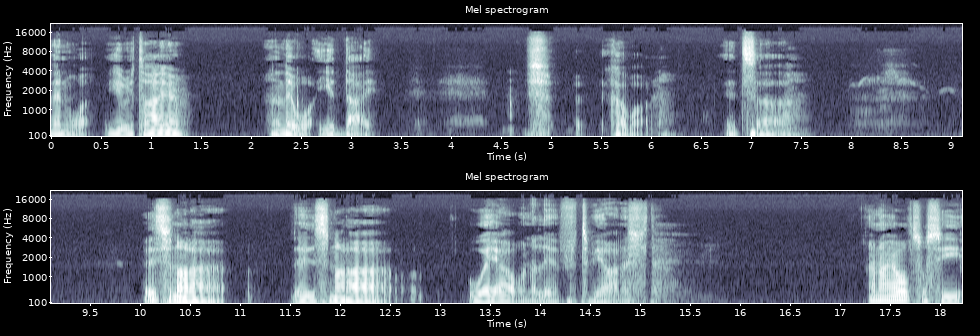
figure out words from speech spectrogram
then what? You retire, and then what? You die. Come on, it's uh, it's not a, it's not a way I want to live, to be honest. And I also see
